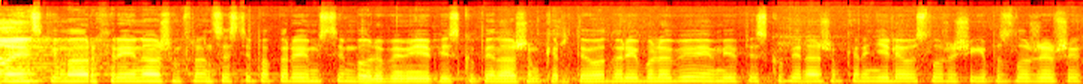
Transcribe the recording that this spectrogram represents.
Вселенським архиереї нашим Францисті Паперимстім, бо любим єпископі нашим Киртеодорі, бо любим єпископі нашим Корнілію, служащих і послуживших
